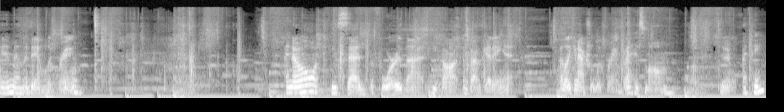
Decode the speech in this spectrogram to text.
Him and the damn lip ring. I know he said before that he thought about getting it, uh, like an actual lip ring, but his mom didn't. I think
